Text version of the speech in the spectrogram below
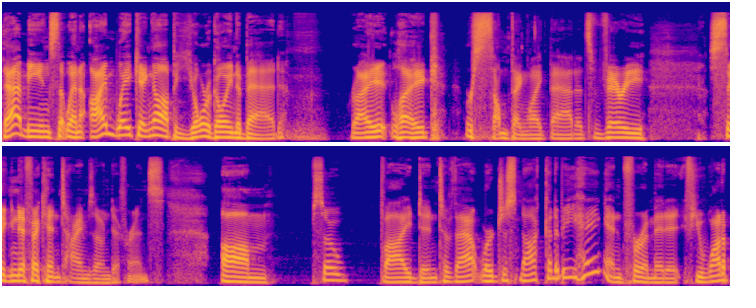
That means that when I'm waking up, you're going to bed, right? Like, or something like that. It's very significant time zone difference. Um, so by dint of that, we're just not going to be hanging for a minute. If you want to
